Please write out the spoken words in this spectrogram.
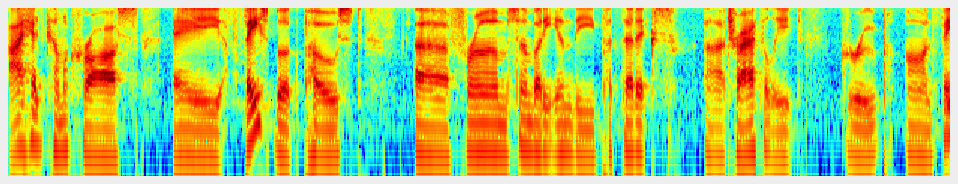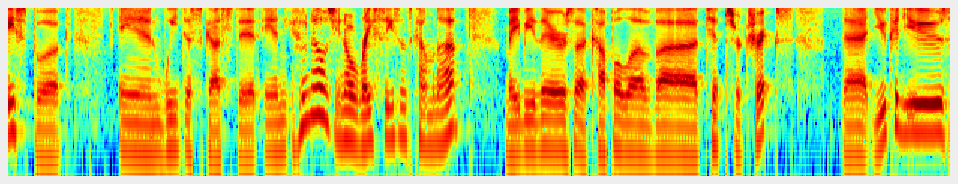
I had come across a Facebook post uh, from somebody in the Pathetics uh, triathlete group on Facebook and we discussed it. And who knows, you know, race season's coming up. Maybe there's a couple of uh, tips or tricks that you could use.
